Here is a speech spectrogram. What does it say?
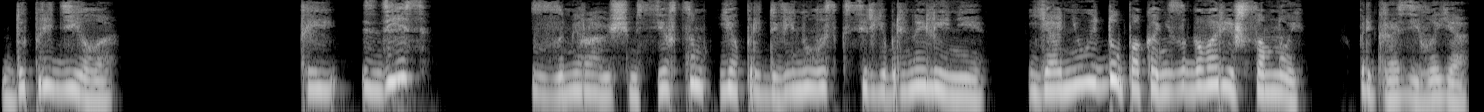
до предела? «Ты здесь?» С замирающим сердцем я придвинулась к серебряной линии. «Я не уйду, пока не заговоришь со мной пригрозила я.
